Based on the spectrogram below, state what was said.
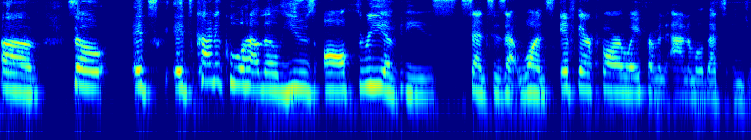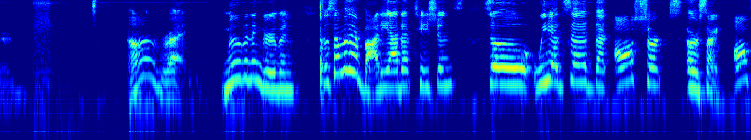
Um, so it's it's kind of cool how they'll use all three of these senses at once if they're far away from an animal that's injured. All right, moving and grooving. So some of their body adaptations. So we had said that all sharks, or sorry, all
